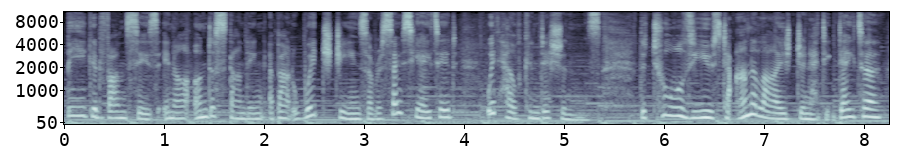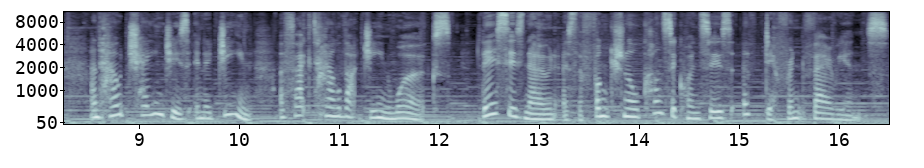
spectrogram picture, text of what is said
big advances in our understanding about which genes are associated with health conditions, the tools used to analyse genetic data, and how changes in a gene affect how that gene works. This is known as the functional consequences of different variants.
